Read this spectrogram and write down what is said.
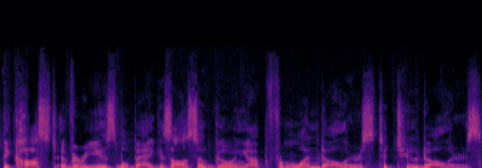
The cost of a reusable bag is also going up from $1 to $2.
